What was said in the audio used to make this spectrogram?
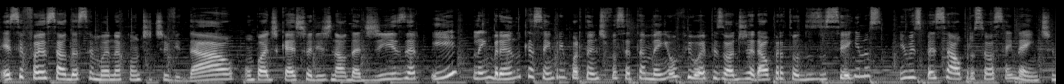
Esse foi o Céu da Semana com Titi Vidal, um podcast original da Deezer. E lembrando que é sempre importante você também ouvir o episódio geral para todos os signos e o especial para o seu ascendente.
